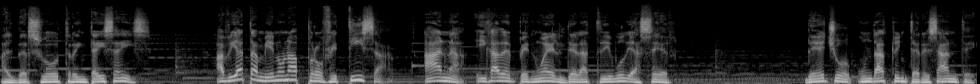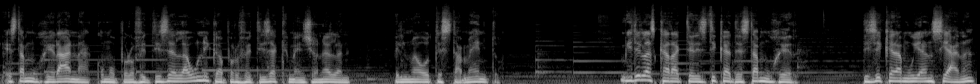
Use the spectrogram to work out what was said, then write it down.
al verso 36. Había también una profetisa, Ana, hija de Penuel, de la tribu de Aser. De hecho, un dato interesante, esta mujer Ana, como profetisa, es la única profetisa que menciona el, el Nuevo Testamento. Mire las características de esta mujer. Dice que era muy anciana,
